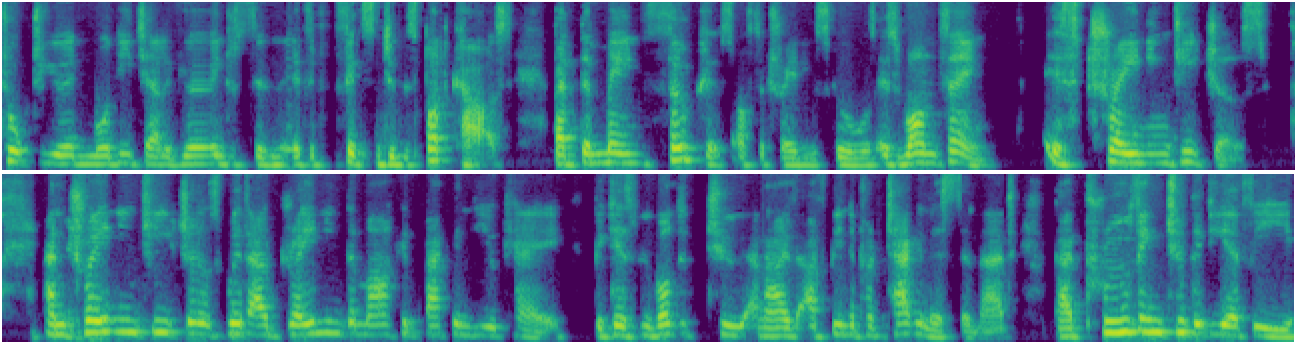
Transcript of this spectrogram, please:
talk to you in more detail if you're interested, in, if it fits into this podcast. But the main focus of the training schools is one thing is training teachers. And training teachers without draining the market back in the UK because we wanted to, and I've, I've been a protagonist in that, by proving to the DFE,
